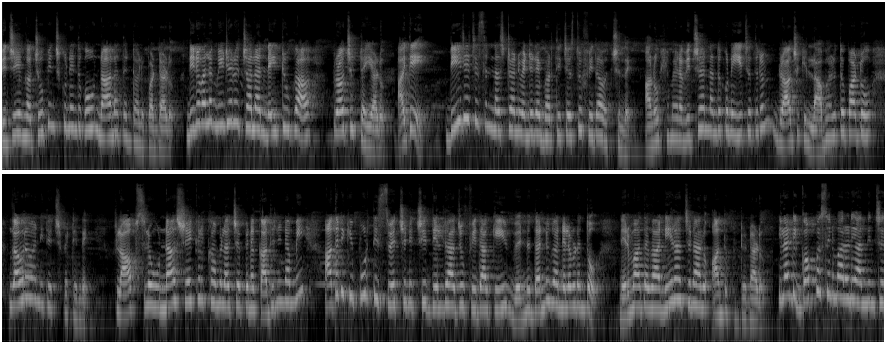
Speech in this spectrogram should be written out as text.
విజయంగా చూపించుకునేందుకు నానా తంటాలు పడ్డాడు. దీనివల్ల మీడియాలో చాలా నెగిటివ్గా ప్రాజెక్ట్ అయ్యాడు. అయితే డీజే చేసిన నష్టాన్ని వెంటనే భర్తీ చేస్తూ ఫిదా వచ్చింది. అనూహ్యమైన విజయాన్ని అందుకున్న ఈ చిత్రం రాజుకి లాభాలతో పాటు గౌరవాన్ని తెచ్చిపెట్టింది. ఫ్లాప్స్లో ఉన్న శేఖర్ కమల చెప్పిన కథని నమ్మి అతడికి పూర్తి స్వేచ్ఛనిచ్చి దిల్ రాజు ఫిదాకి వెన్నుదన్నుగా నిలవడంతో నిర్మాతగా నీరాజనాలు అందుకుంటున్నాడు. ఇలాంటి గొప్ప సినిమాలని అందించే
